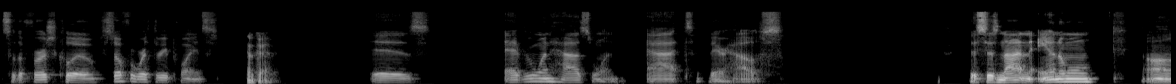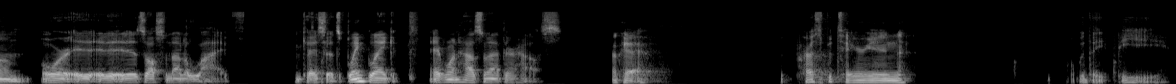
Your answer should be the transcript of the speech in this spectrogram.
So the first clue, still for worth three points, okay. is everyone has one at their house. This is not an animal, um, or it, it is also not alive. Okay, so it's blank blank. Everyone has one at their house. Okay. Presbyterian. What would they be?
